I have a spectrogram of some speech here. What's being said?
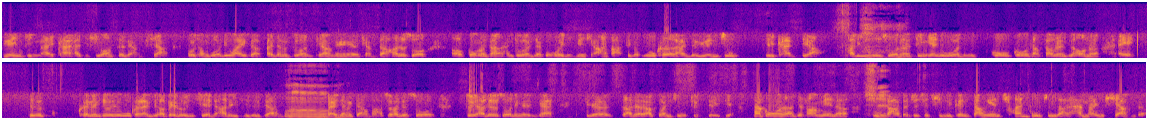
愿景来看，还是希望这两项会通过。另外一个，拜登的主任前两天也有讲到，他就说哦，共和党很多人在国会里面想要把这个乌克兰的援助给砍掉。他的意思是说呢，今天如果你过共和党上任之后呢，哎，这个。可能就是乌克兰就要被沦陷了，他的意思是这样子，带这样的讲法，所以他就说，所以他就是说，你们，你看这个大家要关注就是这一点。那共和党这方面呢，主打的就是其实跟当年川普主打的还蛮像的，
